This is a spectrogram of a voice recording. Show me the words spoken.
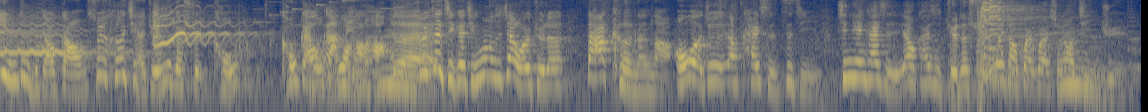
硬度比较高，所以喝起来觉得那个水口。口感不好，对，所以这几个情况之下，我就觉得大家可能啊，偶尔就是要开始自己，今天开始要开始觉得水味道怪怪的时候要警觉。嗯，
